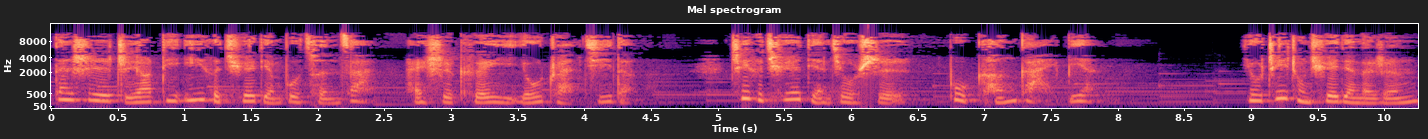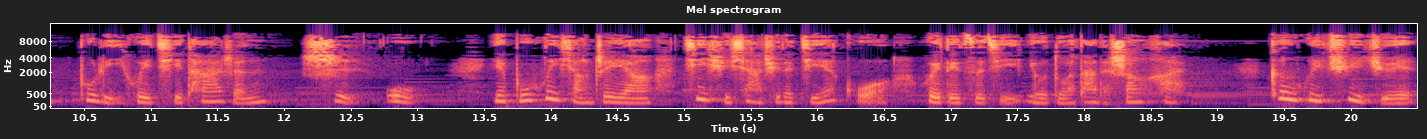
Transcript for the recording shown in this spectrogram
但是只要第一个缺点不存在，还是可以有转机的。这个缺点就是不肯改变。有这种缺点的人，不理会其他人事物。也不会想这样继续下去的结果会对自己有多大的伤害，更会拒绝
